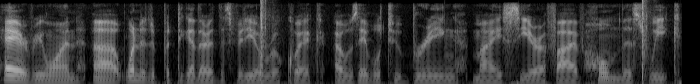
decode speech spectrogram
Hey everyone, uh, wanted to put together this video real quick. I was able to bring my Sierra 5 home this week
